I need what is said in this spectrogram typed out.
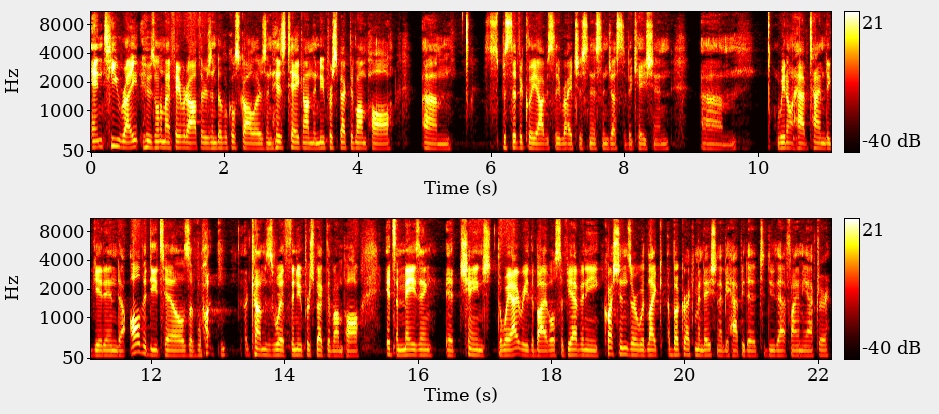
N.T. Wright, who's one of my favorite authors and biblical scholars, and his take on the new perspective on Paul, um, specifically, obviously, righteousness and justification. Um, we don't have time to get into all the details of what comes with the new perspective on Paul. It's amazing. It changed the way I read the Bible. So if you have any questions or would like a book recommendation, I'd be happy to, to do that. Find me after.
